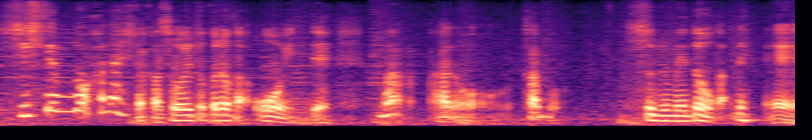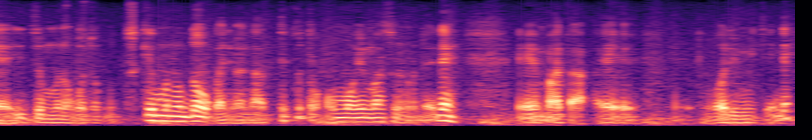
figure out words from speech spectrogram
システムの話とかそういうところが多いんで、まあ、あの、多分スルメ動画ね、えー、いつものごとく漬物動画にはなっていくと思いますのでね、えー、また、えー、折見てね、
